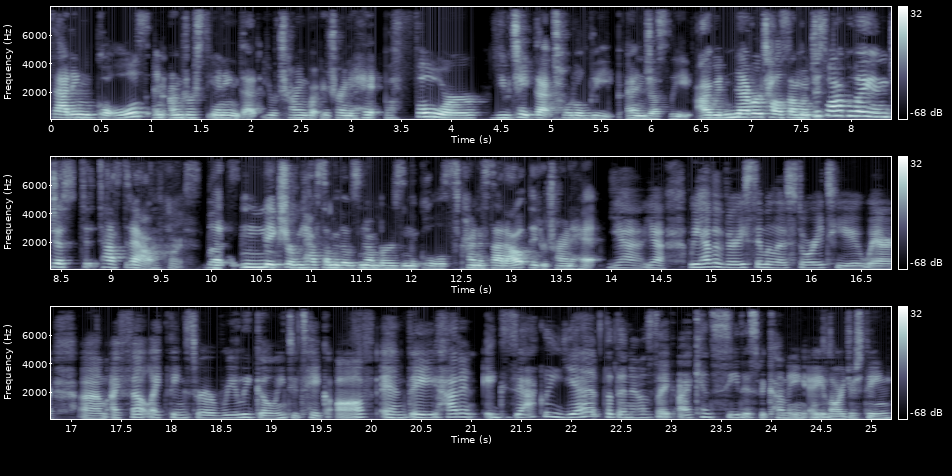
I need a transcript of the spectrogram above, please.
setting goals and understanding that you're trying what you're trying to hit before you take that total leap and just leave. I would never tell someone just walk away and just t- test it out. Of course. Let's make sure we have some of those numbers and the goals kind of set out that you're trying to hit. Yeah, yeah. We have a very similar story to you where um, I felt like things were really going to take off and they hadn't exactly yet, but then I was like, I can see this becoming a larger thing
